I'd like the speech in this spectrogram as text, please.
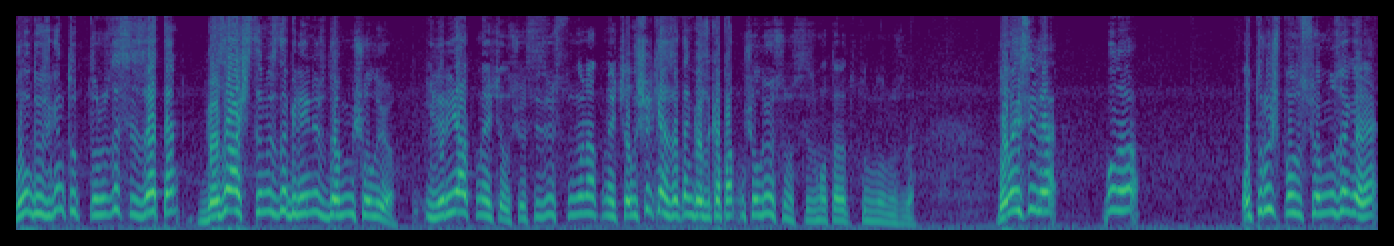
Bunu düzgün tuttuğunuzda siz zaten gazı açtığınızda bileğiniz dönmüş oluyor. İleriye atmaya çalışıyor. Sizi üstünden atmaya çalışırken zaten gazı kapatmış oluyorsunuz siz motora tutunduğunuzda. Dolayısıyla bunu oturuş pozisyonunuza göre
